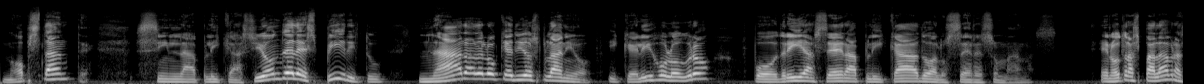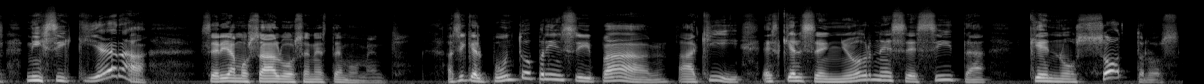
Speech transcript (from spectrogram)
No obstante, sin la aplicación del Espíritu, nada de lo que Dios planeó y que el Hijo logró podría ser aplicado a los seres humanos. En otras palabras, ni siquiera seríamos salvos en este momento. Así que el punto principal aquí es que el Señor necesita que nosotros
